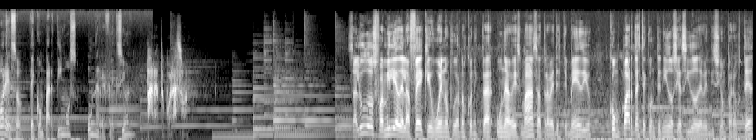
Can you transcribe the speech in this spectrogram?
Por eso te compartimos una reflexión para tu corazón. Saludos familia de la fe, qué bueno podernos conectar una vez más a través de este medio. Comparta este contenido si ha sido de bendición para usted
